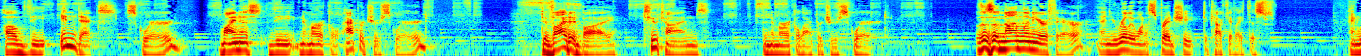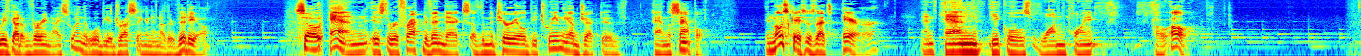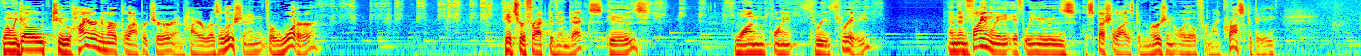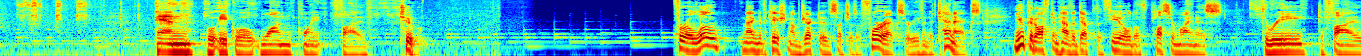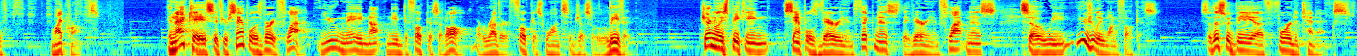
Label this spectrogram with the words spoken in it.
of the index squared minus the numerical aperture squared divided by 2 times the numerical aperture squared. This is a nonlinear affair, and you really want a spreadsheet to calculate this. And we've got a very nice one that we'll be addressing in another video. So n is the refractive index of the material between the objective and the sample. In most cases, that's air, and n equals 1.00. When we go to higher numerical aperture and higher resolution for water, its refractive index is 1.33. And then finally, if we use a specialized immersion oil for microscopy, n will equal 1.52. For a low magnification objective such as a 4x or even a 10x, you could often have a depth of field of plus or minus 3 to 5 microns. In that case, if your sample is very flat, you may not need to focus at all, or rather focus once and just leave it. Generally speaking, samples vary in thickness, they vary in flatness, so we usually want to focus. So this would be a 4 to 10x.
